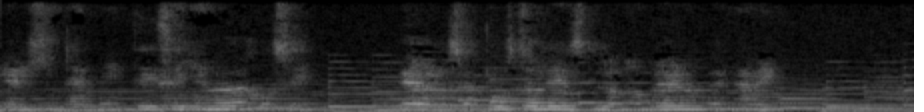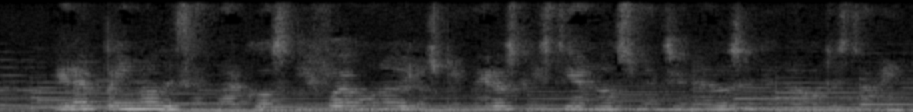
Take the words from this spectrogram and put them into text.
y originalmente se llamaba José, pero los apóstoles lo nombraron Bernabé. Era primo de San Marcos y fue uno de los primeros cristianos mencionados en el Nuevo Testamento.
